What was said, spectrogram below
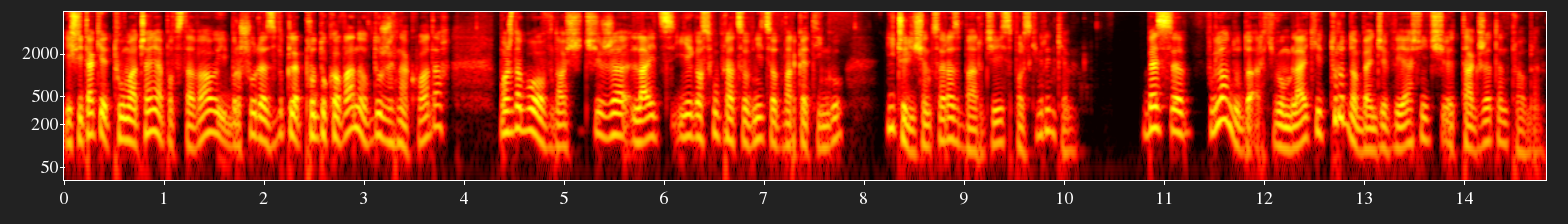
Jeśli takie tłumaczenia powstawały i broszurę zwykle produkowano w dużych nakładach, można było wnosić, że Leitz i jego współpracownicy od marketingu liczyli się coraz bardziej z polskim rynkiem. Bez wglądu do archiwum Lajki trudno będzie wyjaśnić także ten problem.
